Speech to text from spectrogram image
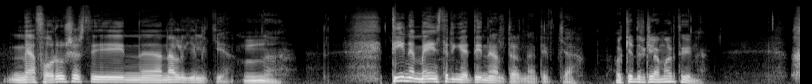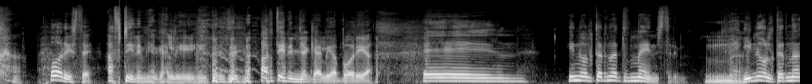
Με αφορούσε στην ε, ανάλογη ηλικία. Ναι. Τι είναι mainstream και τι είναι alternative πια; Ο Kendrick Lamar τι είναι; Ορίστε, αυτή είναι μια καλή, αυτή είναι μια καλή απορία. Ε, είναι alternative mainstream. Ναι. Είναι, alterna,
